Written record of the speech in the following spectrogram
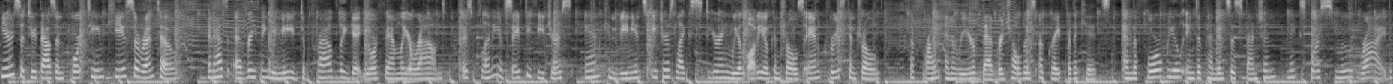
Here's a 2014 Kia Sorento. It has everything you need to proudly get your family around. There's plenty of safety features and convenience features like steering wheel audio controls and cruise control. The front and rear beverage holders are great for the kids, and the four wheel independent suspension makes for a smooth ride.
